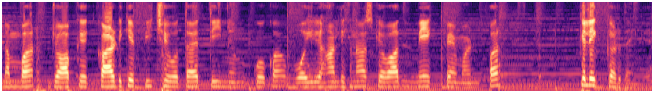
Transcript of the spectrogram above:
नंबर, जो आपके कार्ड के पीछे होता है तीन अंकों का, वो यहाँ लिखना है। उसके बाद मेक पेमेंट पर क्लिक कर देंगे।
